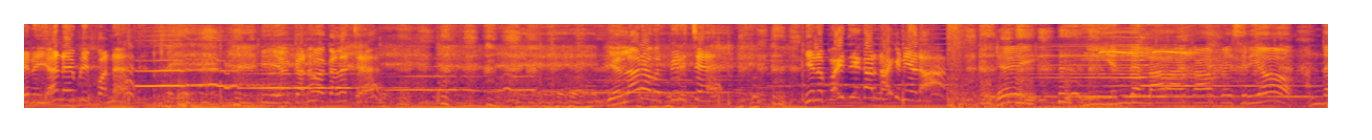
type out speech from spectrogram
என்ன ஏன்டா இப்படி பண்ண? என் கனவை கலைச்ச? எல்லாரும் அவ பிரிச்ச? என்ன பைத்தியக்காரன் ஆக்கினியடா? டேய். நீ எந்த லாராவுக்காக பேசுறியோ அந்த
